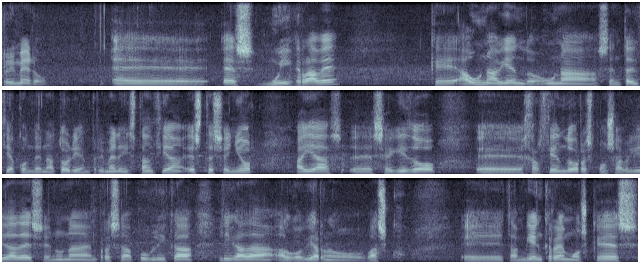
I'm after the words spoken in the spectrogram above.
Primero, eh, es muy grave que aún habiendo una sentencia condenatoria en primera instancia, este señor haya eh, seguido eh, ejerciendo responsabilidades en una empresa pública ligada al gobierno vasco. Eh, también creemos que es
